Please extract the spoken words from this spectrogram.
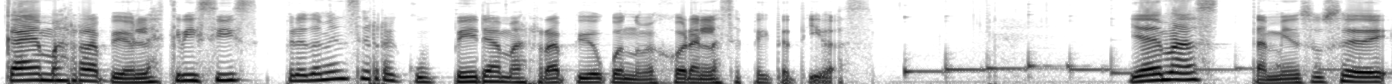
cae más rápido en las crisis, pero también se recupera más rápido cuando mejoran las expectativas. Y además, también sucede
